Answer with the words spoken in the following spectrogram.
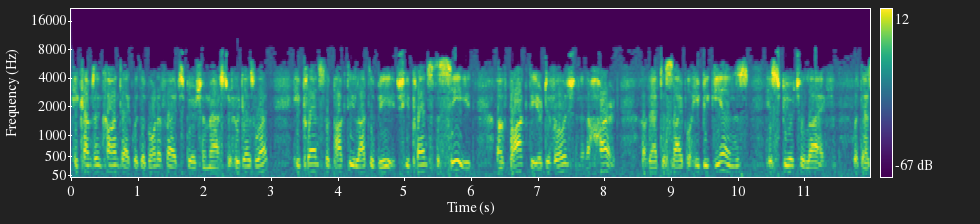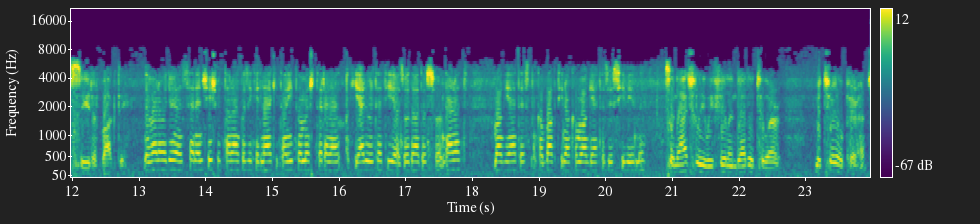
he comes in contact with a bona fide spiritual master who does what? He plants the bhakti lata bija. He plants the seed of bhakti or devotion in the heart of that disciple. He begins his spiritual life with that seed of bhakti. De valahogy olyan szerencsés, hogy találkozik egy lelki tanítómesterrel, aki elülteti az odaadó szolgálat magját, eznek a a magját az ő szívébe. So naturally, we feel indebted to our material parents.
